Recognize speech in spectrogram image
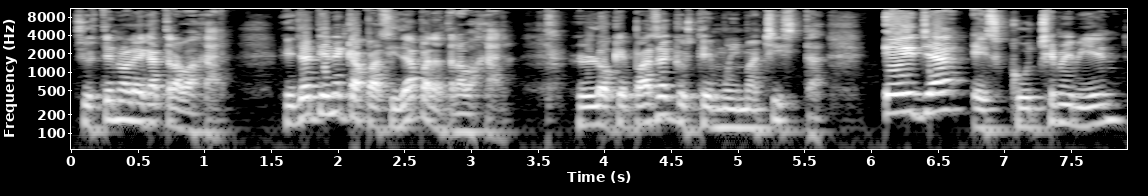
Si usted no le deja trabajar. Ella tiene capacidad para trabajar. Lo que pasa es que usted es muy machista ella, escúcheme bien,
